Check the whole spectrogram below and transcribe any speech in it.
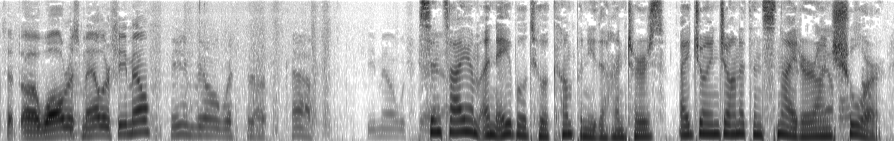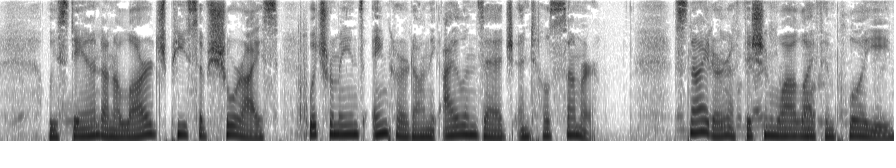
Is that uh, walrus male or female? Female with uh, calf. Female with calf. Since I am unable to accompany the hunters, I join Jonathan Snyder on shore. We stand on a large piece of shore ice, which remains anchored on the island's edge until summer. Snyder, a fish and wildlife employee,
